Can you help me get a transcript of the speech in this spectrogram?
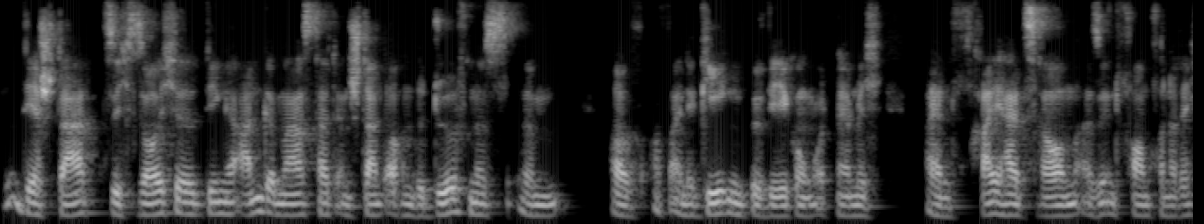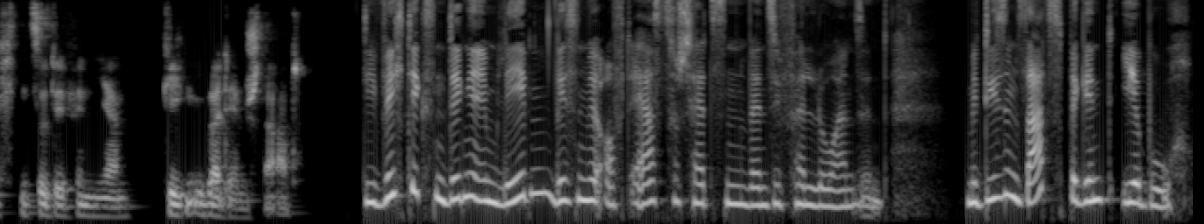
der Staat sich solche Dinge angemaßt hat, entstand auch ein Bedürfnis ähm, auf, auf eine Gegenbewegung und nämlich einen Freiheitsraum, also in Form von Rechten zu definieren gegenüber dem Staat. Die wichtigsten Dinge im Leben wissen wir oft erst zu schätzen, wenn sie verloren sind. Mit diesem Satz beginnt Ihr Buch.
